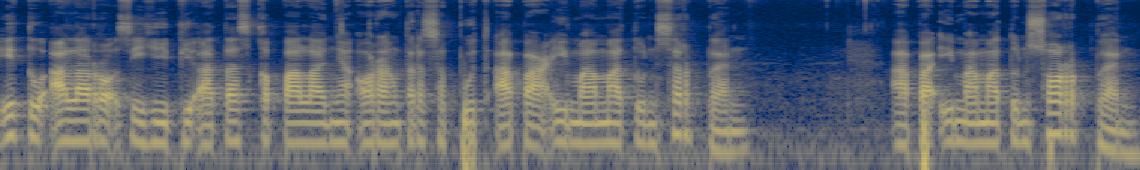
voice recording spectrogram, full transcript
Itu ala roksihi di atas kepalanya orang tersebut apa imamatun serban Apa imamatun sorban?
